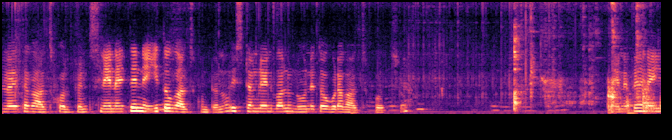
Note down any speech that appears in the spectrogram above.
ఇలా అయితే కాల్చుకోవాలి ఫ్రెండ్స్. నేనైతే నెయ్యితో కాల్చుకుంటాను. ఇష్టం లేని వాళ్ళు నూనెతో కూడా కాల్చుకోవచ్చు. నేనైతే నెయ్యి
